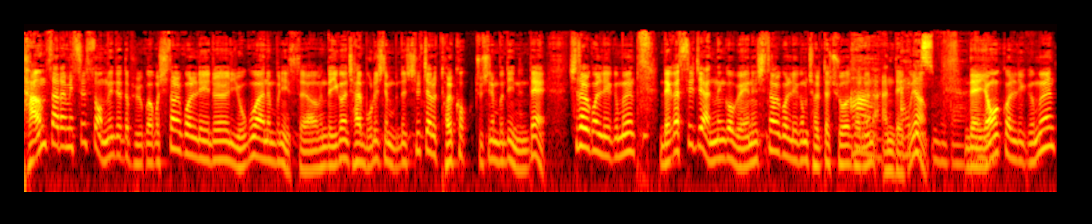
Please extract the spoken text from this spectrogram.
다음 사람이 쓸 수 없는데도 불구하고 시설 권리를 요구하는 분이 있어요. 근데 이건 잘 모르시는 분들 실제로 덜컥 주시는 분도 있는데 시설 권리금은 내가 쓰지 않는 거 외에는 시설 권리금 절대 주어서는 아, 안 되고요. 알겠습니다. 네, 영업 권리금은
